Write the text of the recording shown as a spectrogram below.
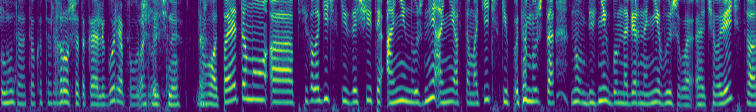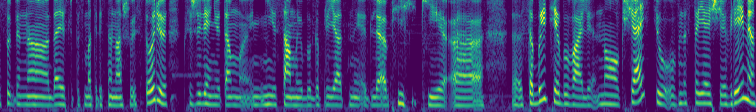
Ну да, то, которое... Хорошая такая аллегория получилась. Отлично. Да. Вот, поэтому э, психологические защиты, они нужны, они автоматические, потому что, ну, без них бы, наверное, не выжило э, человечество, особенно, да, если посмотреть на нашу историю. К сожалению, там э, не самые благоприятные для психики э, э, события бывали, но, к счастью, в настоящее время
